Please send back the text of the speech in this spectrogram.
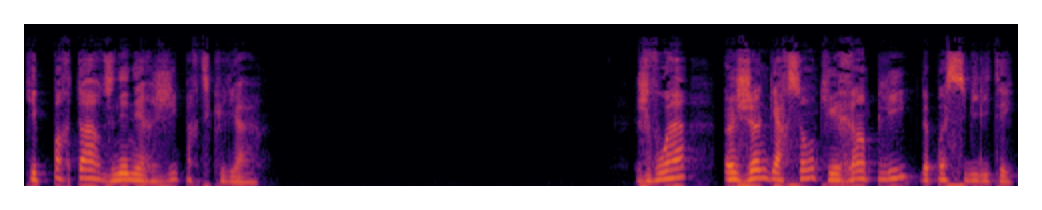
qui est porteur d'une énergie particulière. Je vois un jeune garçon qui est rempli de possibilités.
